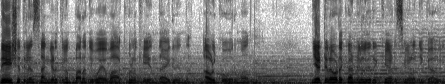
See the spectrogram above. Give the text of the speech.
ദേഷ്യത്തിലും സങ്കടത്തിലും പറഞ്ഞുപോയ വാക്കുകളൊക്കെ എന്തായിരുന്നെന്ന് അവൾക്ക് ഓർമ്മ വന്നു. ഞെട്ടിലോടെ കണ്ണുകൾ ഇറുക്കി അടച്ചു കളഞ്ഞ് ഗൗരി.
